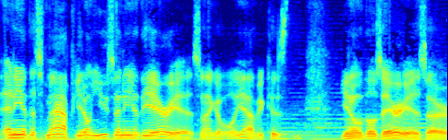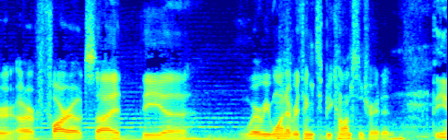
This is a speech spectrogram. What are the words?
any of this map. You don't use any of the areas." And I go, "Well, yeah, because you know those areas are are far outside the." Uh, where we want everything to be concentrated. The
